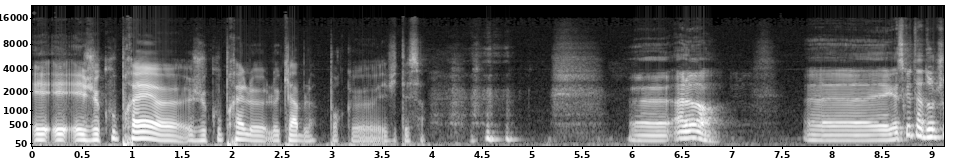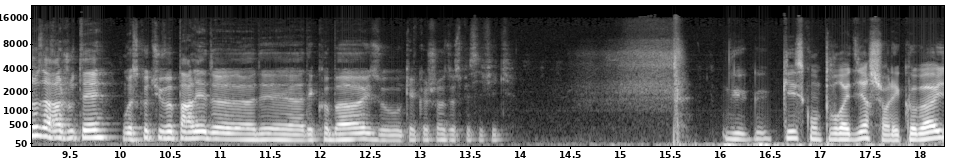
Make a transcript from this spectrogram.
et, et, je couperai, je couperai le, câble pour que, éviter ça. alors, est-ce que tu as d'autres choses à rajouter? Ou est-ce que tu veux parler de, des, des Cowboys ou quelque chose de spécifique? Qu'est-ce qu'on pourrait dire sur les Cowboys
